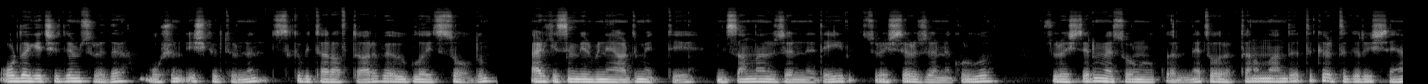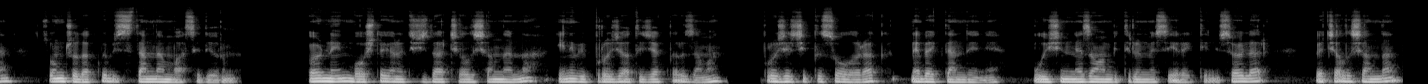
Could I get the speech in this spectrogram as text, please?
Orada geçirdiğim sürede Boş'un iş kültürünün sıkı bir taraftarı ve uygulayıcısı oldum. Herkesin birbirine yardım ettiği, insanlar üzerine değil süreçler üzerine kurulu, süreçlerin ve sorumlulukların net olarak tanımlandığı tıkır tıkır işleyen sonuç odaklı bir sistemden bahsediyorum. Örneğin boşta yöneticiler çalışanlarına yeni bir proje atacakları zaman proje çıktısı olarak ne beklendiğini, bu işin ne zaman bitirilmesi gerektiğini söyler ve çalışandan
